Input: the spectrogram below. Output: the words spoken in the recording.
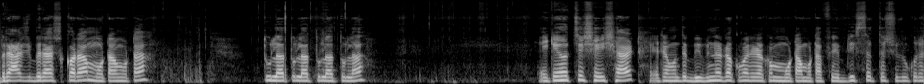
ব্রাশ ব্রাশ করা, মোটা মোটা, তুলা তুলা তুলা তুলা। এটাই হচ্ছে সেই শার্ট। এটার মধ্যে বিভিন্ন রকমের এরকম মোটা মোটা ফেব্রিক্সের থেকে শুরু করে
